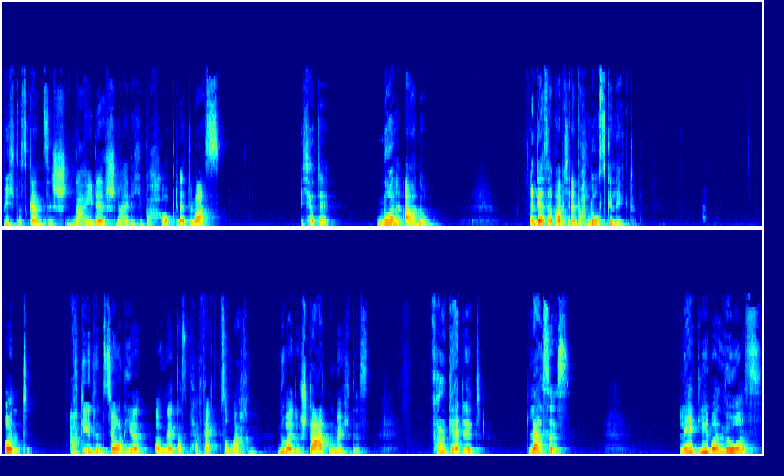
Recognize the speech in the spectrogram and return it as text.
wie ich das Ganze schneide. Schneide ich überhaupt etwas? Ich hatte null Ahnung. Und deshalb habe ich einfach losgelegt. Und auch die Intention hier, irgendetwas perfekt zu machen, nur weil du starten möchtest, forget it. Lass es. Leg lieber los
